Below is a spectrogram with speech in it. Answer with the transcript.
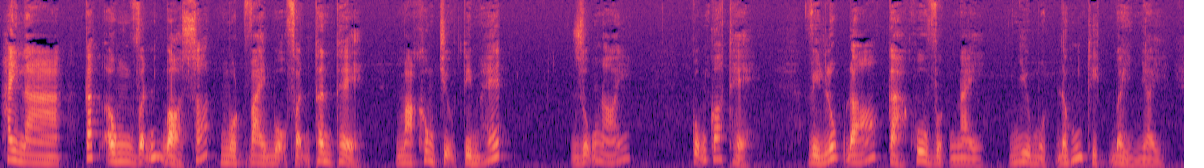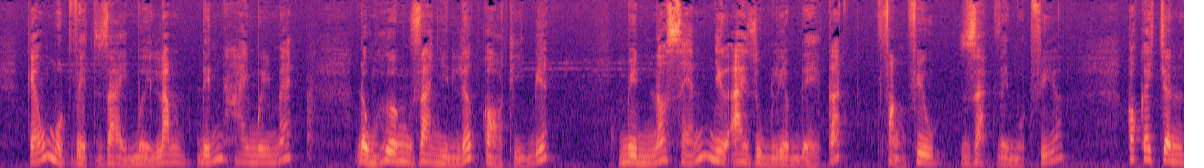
hay là các ông vẫn bỏ sót một vài bộ phận thân thể mà không chịu tìm hết? Dũng nói, cũng có thể, vì lúc đó cả khu vực này như một đống thịt bầy nhầy, kéo một vệt dài 15 đến 20 mét. Đồng hương ra nhìn lớp cỏ thì biết, mình nó xén như ai dùng liềm để cắt, phẳng phiu, giặt về một phía. Có cái chân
